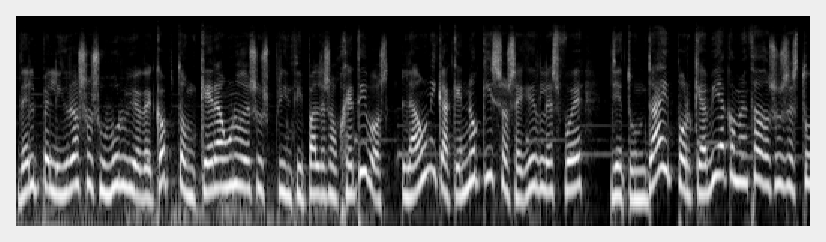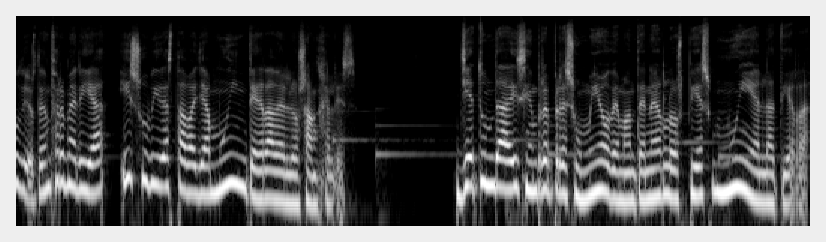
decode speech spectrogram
del peligroso suburbio de Copton, que era uno de sus principales objetivos. La única que no quiso seguirles fue Yetundai, porque había comenzado sus estudios de enfermería y su vida estaba ya muy integrada en Los Ángeles. Yetundai siempre presumió de mantener los pies muy en la tierra.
